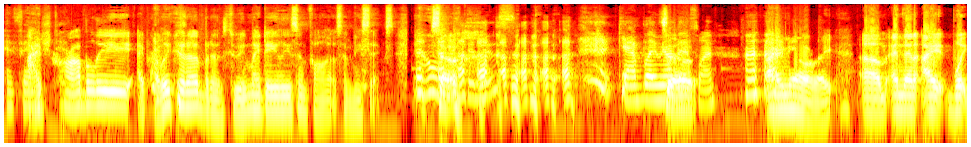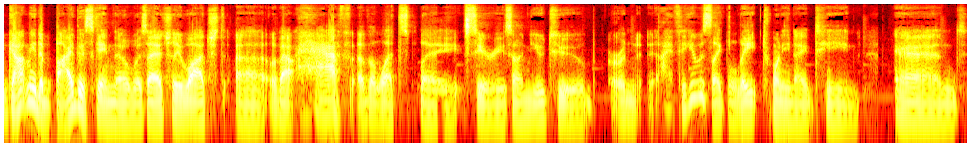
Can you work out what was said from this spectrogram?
and I finished probably I probably could have, but I was doing my dailies in Fallout 76. Oh So- it. Can't blame me So- on this one. I know, right? Um, and then I, what got me to buy this game though was I actually watched uh, about half of the Let's Play series on YouTube, or I think it was like late 2019, and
